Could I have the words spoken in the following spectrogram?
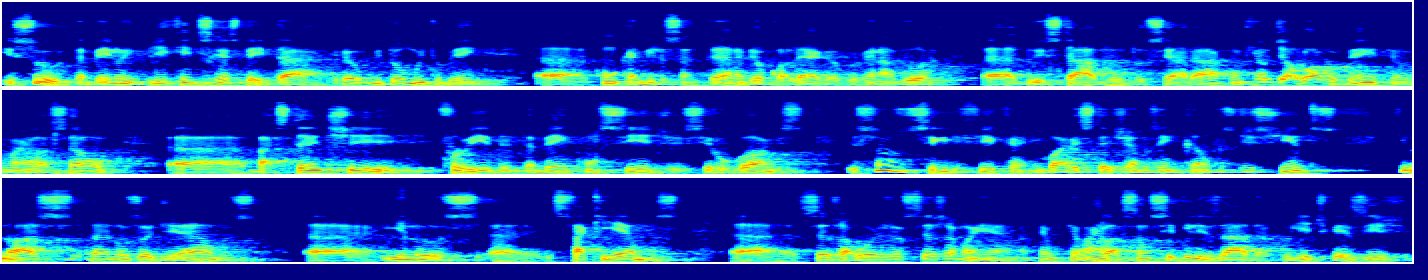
Isso também não implica em desrespeitar. Eu me dou muito bem uh, com Camilo Santana, meu colega, governador uh, do estado do Ceará, com quem eu dialogo bem, temos uma relação uh, bastante fluida também com Cid e Ciro Gomes. Isso não significa, embora estejamos em campos distintos, que nós nos odiamos e nos esfaqueemos, seja hoje ou seja amanhã. Temos que ter uma relação civilizada. A política exige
